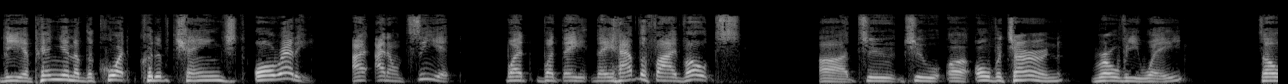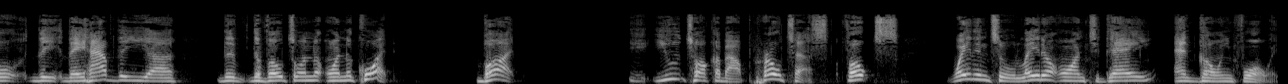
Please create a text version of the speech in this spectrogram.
the opinion of the court could have changed already. I, I don't see it, but but they, they have the five votes uh, to to uh, overturn Roe v. Wade. So the they have the uh, the the votes on the on the court, but you talk about protests, folks. Wait until later on today and going forward.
